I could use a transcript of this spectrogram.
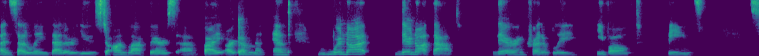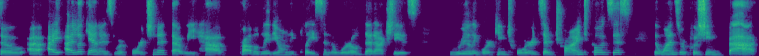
unsettling that are used on black bears uh, by our government and we're not they're not that they're incredibly evolved beings. So uh, I, I look at it as we're fortunate that we have probably the only place in the world that actually is really working towards and trying to coexist. The ones we're pushing back,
